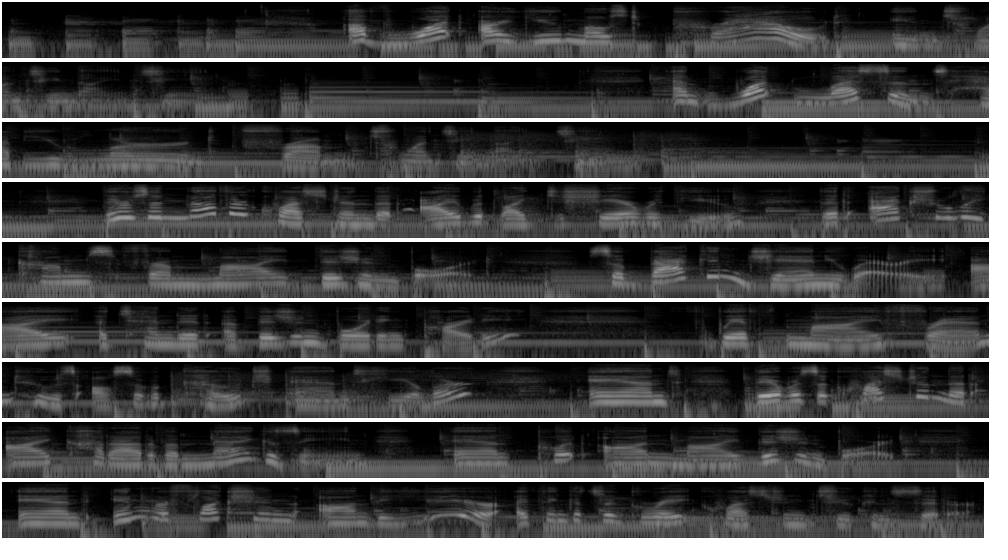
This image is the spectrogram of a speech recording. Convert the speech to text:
Of what are you most proud in 2019? And what lessons have you learned from 2019? There's another question that I would like to share with you that actually comes from my vision board. So, back in January, I attended a vision boarding party with my friend who's also a coach and healer. And there was a question that I cut out of a magazine and put on my vision board. And in reflection on the year, I think it's a great question to consider.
